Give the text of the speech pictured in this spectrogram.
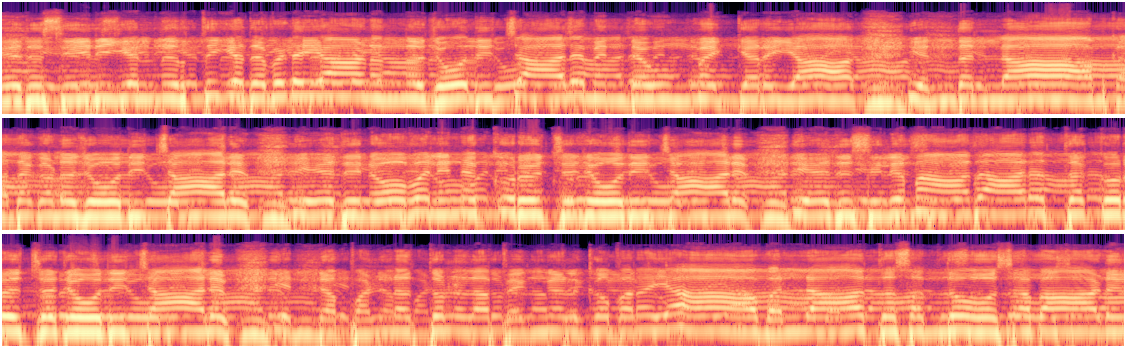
ഏത് സീരിയൽ നിർത്തിയത് എവിടെയാണെന്ന് ചോദിച്ചാലും എന്റെ ഉമ്മയ്ക്കറിയാ. എന്തെല്ലാം കഥകൾ ചോദിച്ചാലും ഏത് നോവലിനെ കുറിച്ച് ചോദിച്ചാലും ഏത് സിനിമാ താരത്തെ കുറിച്ച് ചോദിച്ചാലും എന്റെ പള്ളത്തുള്ള പെങ്ങൾക്ക് പറയാ വല്ലാത്ത സന്തോഷപാട്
